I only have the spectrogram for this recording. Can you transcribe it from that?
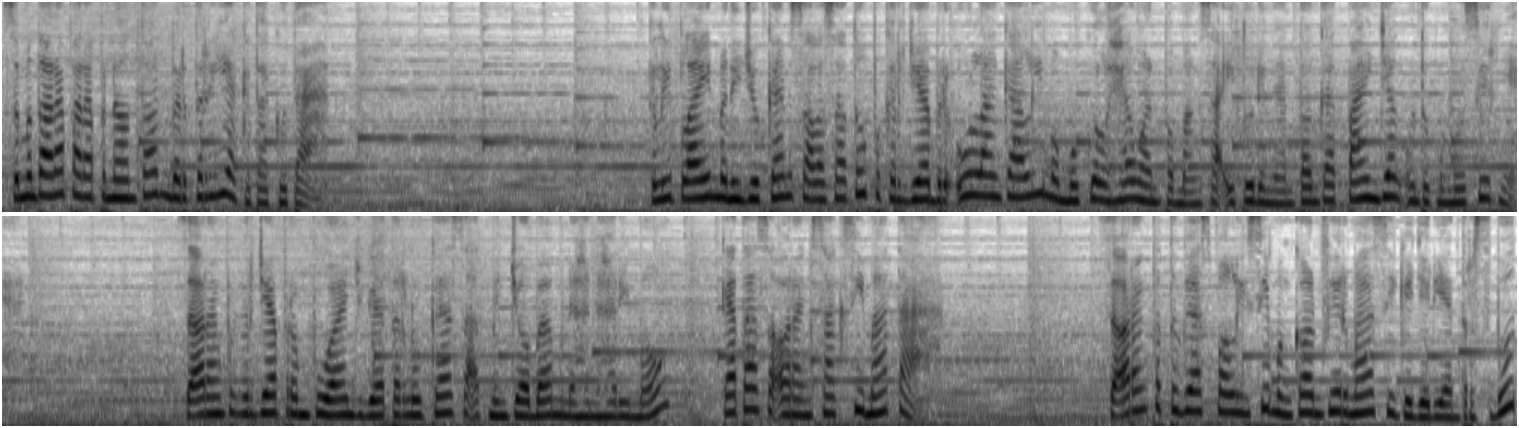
sementara para penonton berteriak ketakutan. Klip lain menunjukkan salah satu pekerja berulang kali memukul hewan pemangsa itu dengan tongkat panjang untuk mengusirnya. Seorang pekerja perempuan juga terluka saat mencoba menahan harimau, kata seorang saksi mata. Seorang petugas polisi mengkonfirmasi kejadian tersebut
